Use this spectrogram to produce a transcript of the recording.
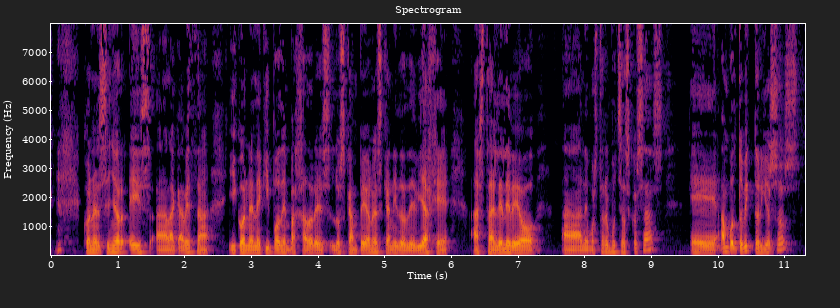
con el señor Ace a la cabeza y con el equipo de embajadores, los campeones que han ido de viaje hasta el LBO a demostrar muchas cosas, eh, han vuelto victoriosos.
